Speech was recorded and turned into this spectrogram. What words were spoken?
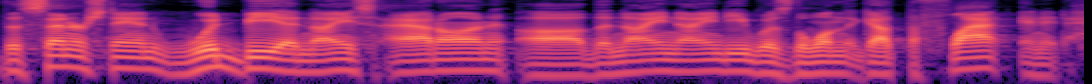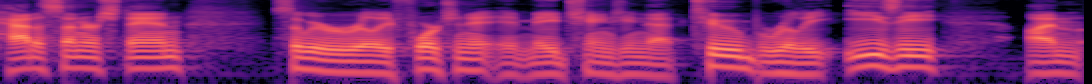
The center stand would be a nice add-on. Uh, the 990 was the one that got the flat and it had a center stand. So we were really fortunate. It made changing that tube really easy. I'm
